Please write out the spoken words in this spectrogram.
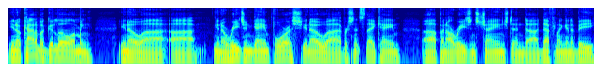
you know, kind of a good little, I mean, you know, uh, uh, you know, region game for us, you know, uh, ever since they came up and our region's changed and uh, definitely going to be,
